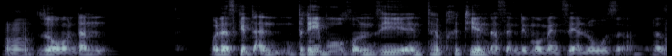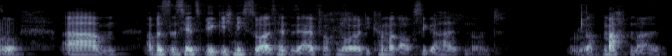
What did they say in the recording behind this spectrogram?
Mhm. So, und dann, oder es gibt ein Drehbuch und sie interpretieren das in dem Moment sehr lose oder so. Mhm. Ähm, aber es ist jetzt wirklich nicht so, als hätten sie einfach nur die Kamera auf sie gehalten und gesagt, macht mal.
